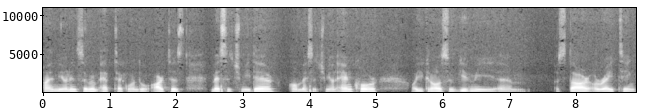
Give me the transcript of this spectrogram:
find me on Instagram at Taekwondo Artist. Message me there or message me on Anchor. Or you can also give me um, a star or rating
